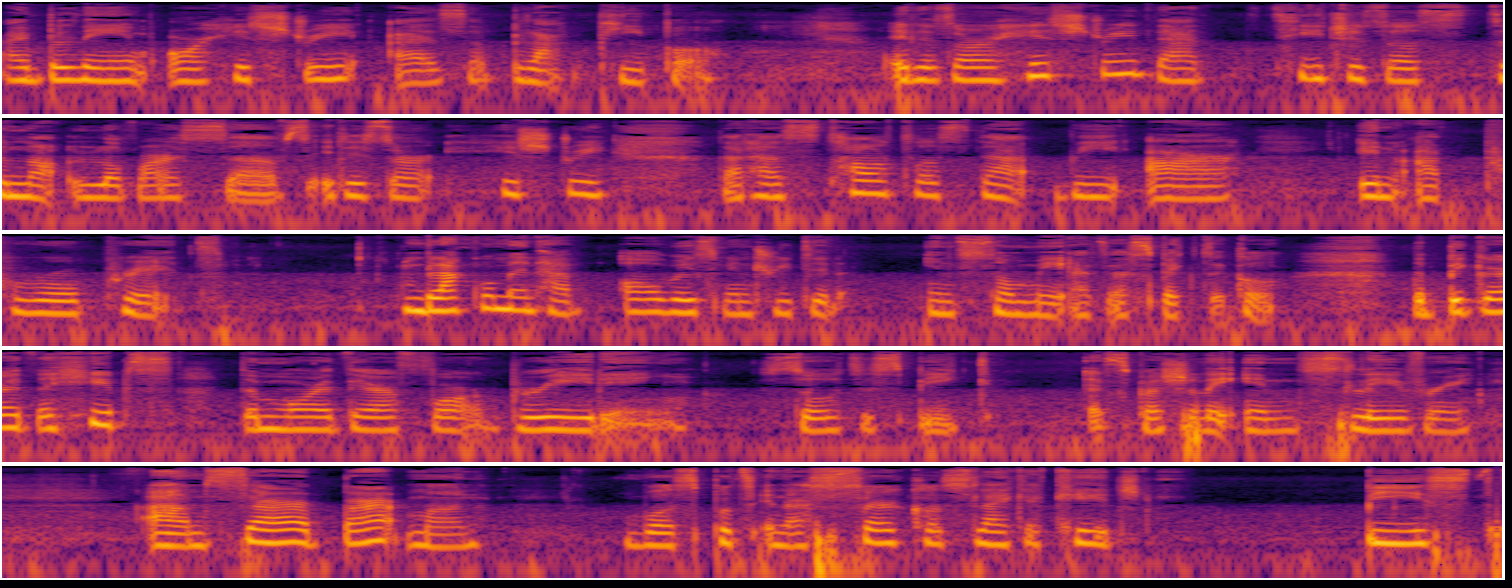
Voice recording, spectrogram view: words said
I blame our history as black people. It is our history that teaches us to not love ourselves. It is our history that has taught us that we are inappropriate. Black women have always been treated in some way as a spectacle. The bigger the hips, the more they're for breeding, so to speak, especially in slavery. Um, Sarah Baartman was put in a circus like a caged beast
